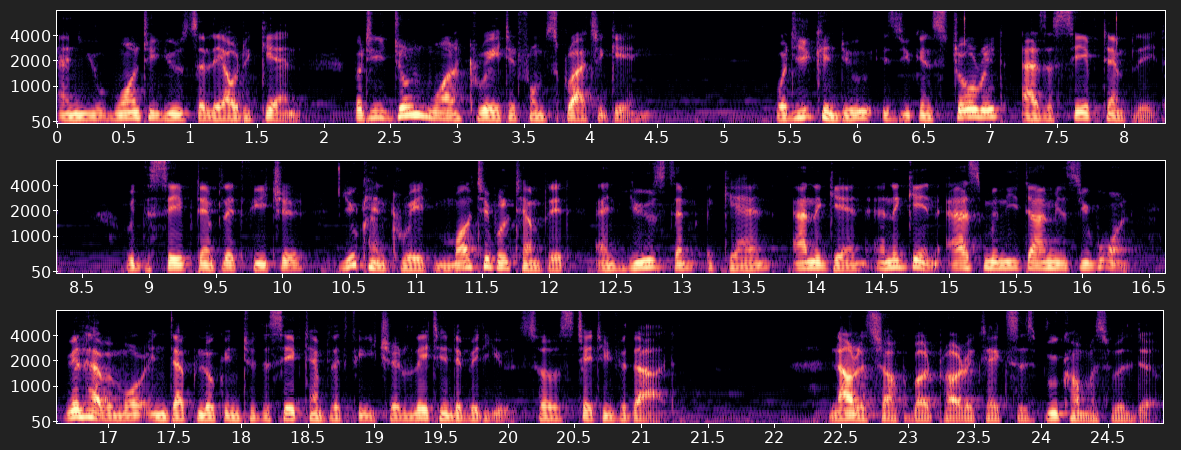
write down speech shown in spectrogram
and you want to use the layout again, but you don't want to create it from scratch again. What you can do is you can store it as a save template. With the save template feature, you can create multiple templates and use them again and again and again as many times as you want. We'll have a more in-depth look into the save template feature later in the video, so stay tuned for that. Now let's talk about Product X's WooCommerce Builder.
